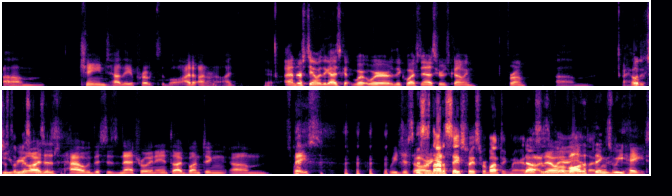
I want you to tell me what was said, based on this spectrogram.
um, change how they approach the ball. I don't, I don't know. I Yeah. I understand where the guys where, where the question asker is coming from. Um, I hope he realizes how this is naturally an anti-bunting um, space. We just this are is not a safe space for bunting, Mary. No, This is no, of all the things we hate,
